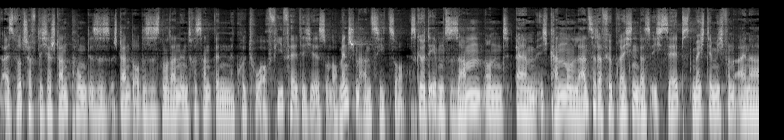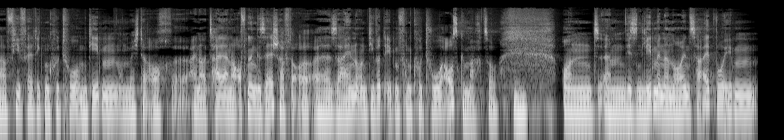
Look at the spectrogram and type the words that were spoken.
als wirtschaftlicher Standpunkt ist es, Standort ist es nur dann interessant, wenn eine Kultur auch vielfältig ist und auch Menschen anzieht. So, es gehört eben zusammen und ähm, ich kann nur eine Lanze dafür brechen, dass ich selbst möchte mich von einer vielfältigen Kultur umgeben und möchte auch äh, einer Teil einer offenen Gesellschaft äh, sein und die wird eben von Kultur ausgemacht. So mhm. und ähm, wir sind leben in einer neuen Zeit, wo eben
